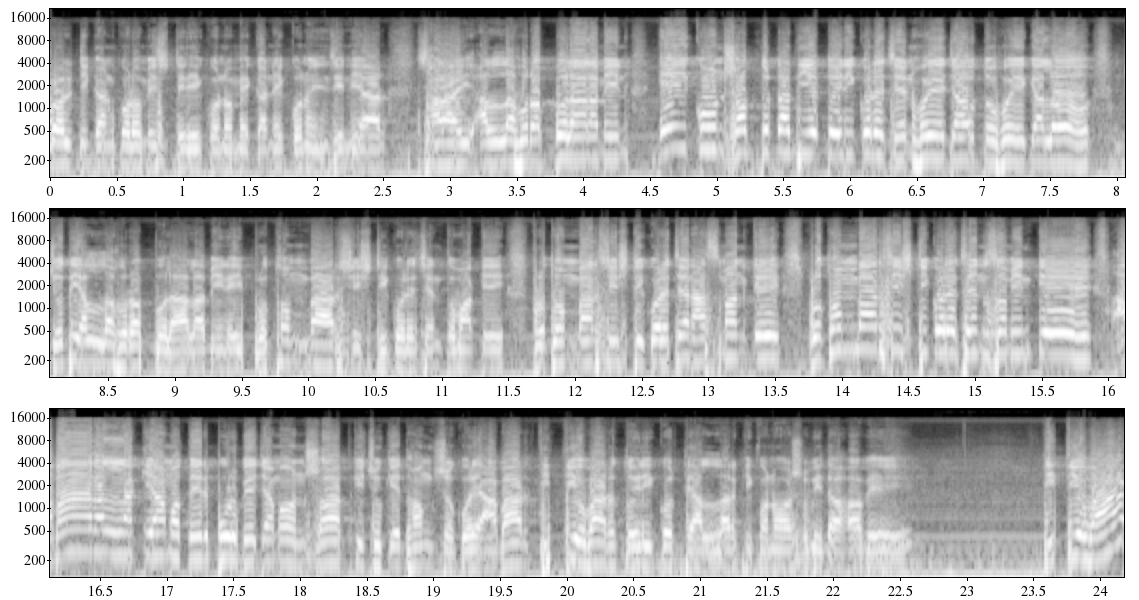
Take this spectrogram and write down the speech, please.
পলিটিকান, কোনো মিস্ত্রি, কোনো মেকানিক, কোনো ইঞ্জিনিয়ার ছাড়াই আল্লাহ রব্বুল আলামিন এই কোন শব্দটা দিয়ে তৈরি করেছেন? হয়ে যাও তো, হয়ে গেল। যদি আল্লাহ রব্বুল আলামিন এই প্রথমবার সৃষ্টি করেছেন তোমাকে, প্রথমবার সৃষ্টি করেছেন আসমানকে, প্রথমবার সৃষ্টি করেছেন জমিনকে, আবার আল্লাহ কিয়ামতের পূর্বে যেমন সব কিছুকে ধ্বংস করে আবার দ্বিতীয়বার তৈরি করতে আল্লাহর কি কোনো অসুবিধা হবে? দ্বিতীয়বার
